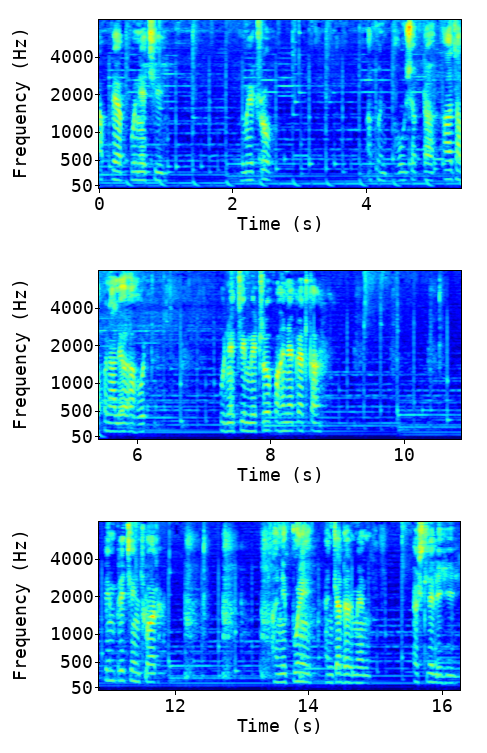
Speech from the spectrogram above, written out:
आपल्या पुण्याची मेट्रो आपण पाहू शकता. आज आपण आलो आहोत पुण्याची मेट्रो पाहण्याकरता पिंपरी चिंचवड आणि पुणे यांच्या दरम्यान असलेली ही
